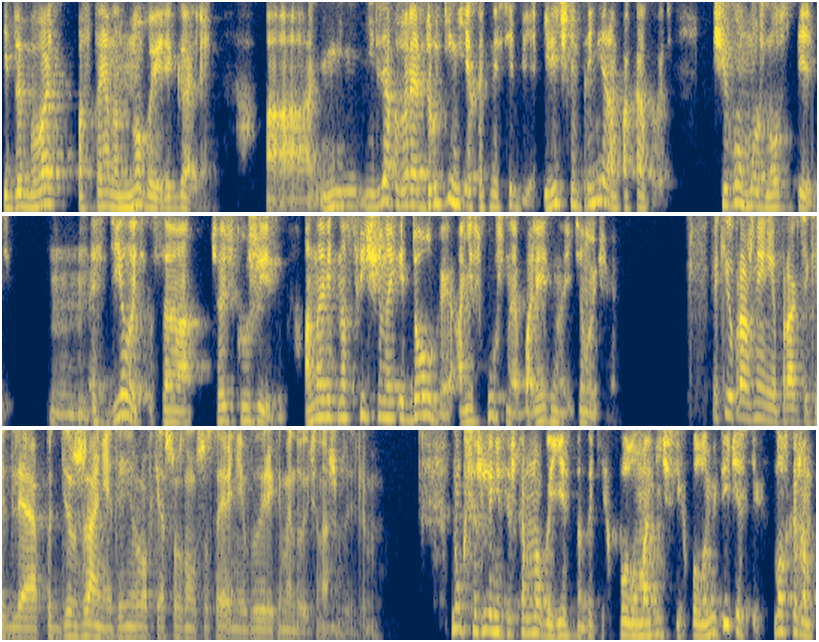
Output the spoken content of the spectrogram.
и добывать постоянно новые регалии. А, нельзя позволять другим ехать на себе и личным примером показывать, чего можно успеть сделать за человеческую жизнь. Она ведь насыщенная и долгая, а не скучная, болезненная и тянучая. Какие упражнения и практики для поддержания тренировки осознанного состояния вы рекомендуете нашим зрителям? Ну, к сожалению, слишком много есть там таких полумагических, полумифических, но, скажем,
